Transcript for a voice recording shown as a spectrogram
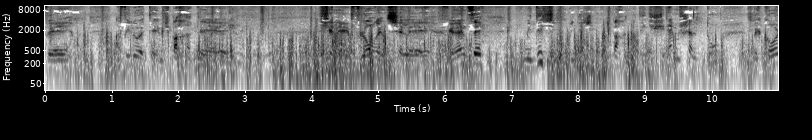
ואפילו את uh, משפחת uh, של פלורנס, של פירנצה, מדיצ'י, מדיצ'י, משפחת מדיצ'י, שהם שלטו בכל,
